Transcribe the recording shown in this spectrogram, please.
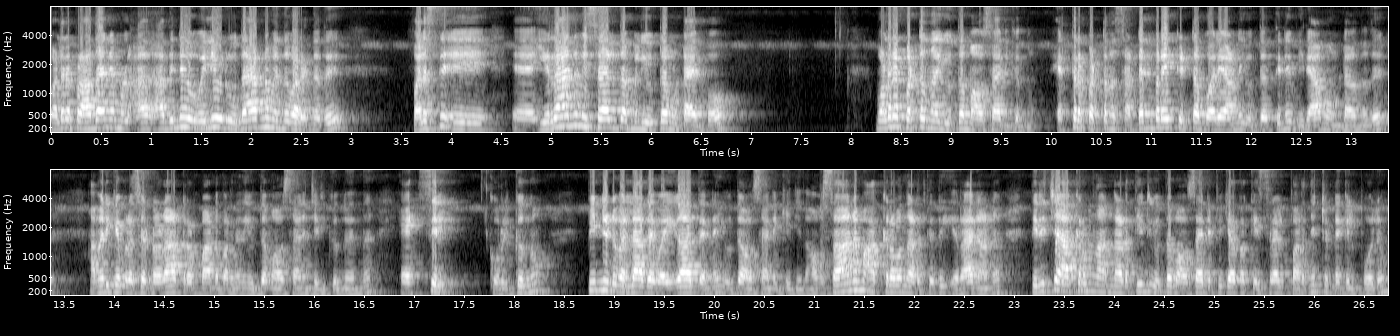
വളരെ പ്രാധാന്യമുള്ള അതിന് വലിയൊരു ഉദാഹരണം എന്ന് പറയുന്നത് ഫലസ്തീ ഇറാനും ഇസ്രായേലും തമ്മിൽ യുദ്ധം ഉണ്ടായപ്പോൾ വളരെ പെട്ടെന്ന് യുദ്ധം അവസാനിക്കുന്നു. എത്ര പെട്ടെന്ന് സഡൻ ബ്രേക്ക് ഇട്ട പോലെയാണ് യുദ്ധത്തിന് വിരാമം ഉണ്ടാകുന്നത്. അമേരിക്ക പ്രസിഡന്റ് ഡൊണാൾഡ് ട്രംപാണ് പറഞ്ഞത് യുദ്ധം അവസാനിച്ചിരിക്കുന്നു എന്ന്. എക്സിൽ കുറിക്കുന്നു. പിന്നീട് വല്ലാതെ വൈകാതെ തന്നെ യുദ്ധം അവസാനിക്കുകയും ചെയ്യുന്നു അവസാനം ആക്രമണം നടത്തിയത് ഇറാനാണ്. തിരിച്ച് ആക്രമണം നടത്തിയിട്ട് യുദ്ധം അവസാനിപ്പിക്കാമെന്നൊക്കെ ഇസ്രായേൽ പറഞ്ഞിട്ടുണ്ടെങ്കിൽ പോലും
